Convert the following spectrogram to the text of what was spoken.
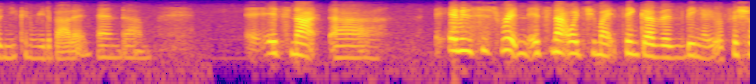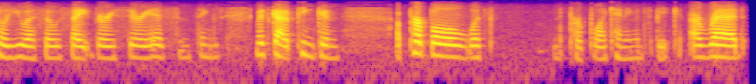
and you can read about it. And um, it's not. Uh, I mean, it's just written. It's not what you might think of as being an official USO site, very serious and things. I mean, it's got a pink and a purple with purple. I can't even speak. A red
